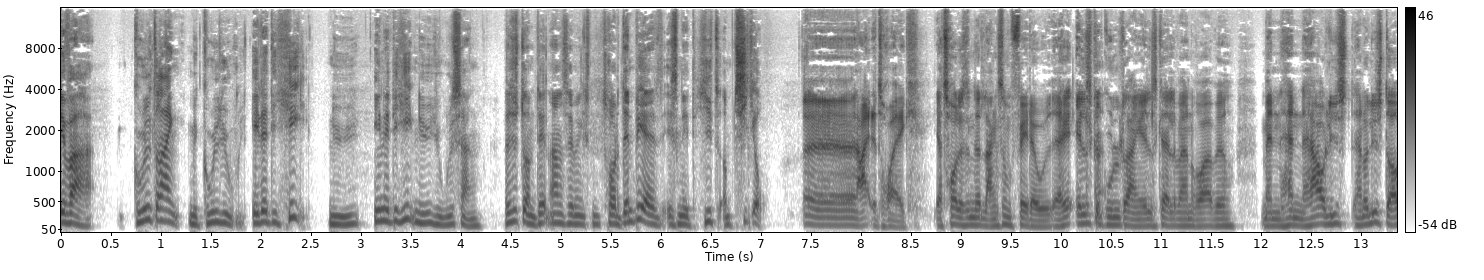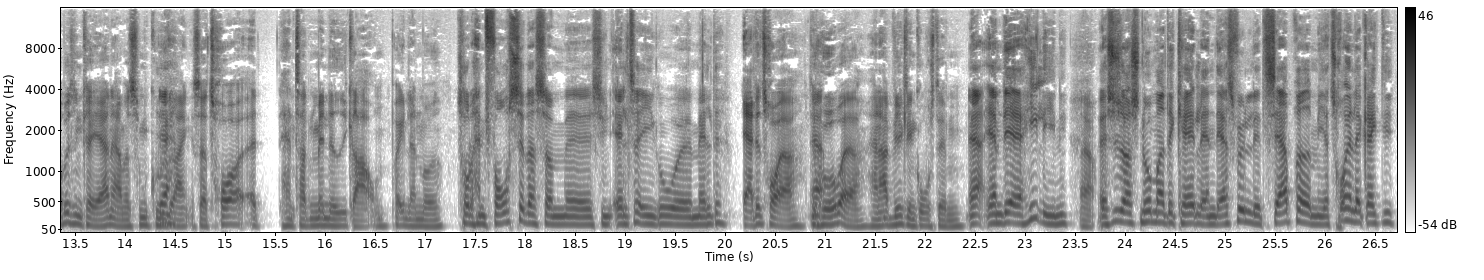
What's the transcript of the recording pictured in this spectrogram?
Det var Gulddreng med guldjul. Et af de helt nye, en af de helt nye julesange. Hvad synes du om den, Anders Hemmingsen? Tror du, den bliver et, sådan et hit om 10 år? Øh, nej, det tror jeg ikke. Jeg tror, det er sådan lidt langsomt fader ud. Jeg elsker ja. gulddreng, jeg elsker alt, hvad han rører ved. Men han har jo lige, han har lige stoppet sin karriere nærmest som gulddreng, ja. så jeg tror, at han tager den med ned i graven på en eller anden måde. Tror du, han fortsætter som øh, sin alter ego øh, Malte? Ja, det tror jeg. Det Ja. håber jeg. Han har virkelig en god stemme. Ja, jamen det er jeg helt enig. Ja. Jeg synes også, nummeret det kan et eller andet. Det er selvfølgelig lidt særpræget, men jeg tror heller ikke rigtigt,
